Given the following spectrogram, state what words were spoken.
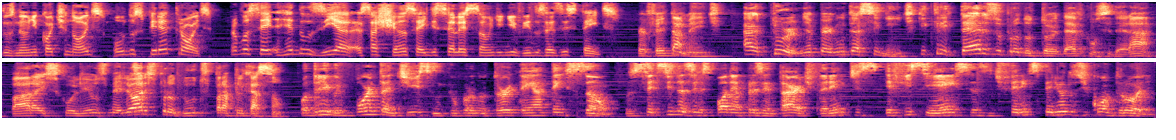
dos neonicotinoides ou dos piretroides, para você reduzir essa chance aí de seleção de indivíduos resistentes. Perfeitamente. Arthur, minha pergunta é a seguinte: que critérios o produtor deve considerar para escolher os melhores produtos para aplicação? Rodrigo, importantíssimo que o produtor tenha atenção. Os inseticidas eles podem apresentar diferentes eficiências e diferentes períodos de controle.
